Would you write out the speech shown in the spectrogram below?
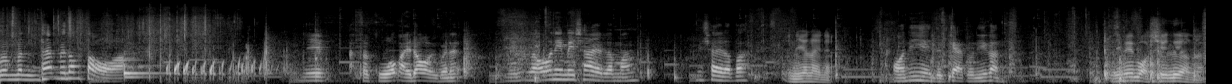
มันมันแทบไม่ต้องต่ออะ นี่สกู๊ปไอดอลอีกวะเนี่ยแล้วอันนี่ไม่ใช่แล้วมั้ง ไม่ใช่แล้วปะอันนี้อะไรเนี่ยอ๋อ นี่เดี๋ยวแกะตัวนี้ก่อน อันนี้ไม่บอกชื่อเรื่องอะ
